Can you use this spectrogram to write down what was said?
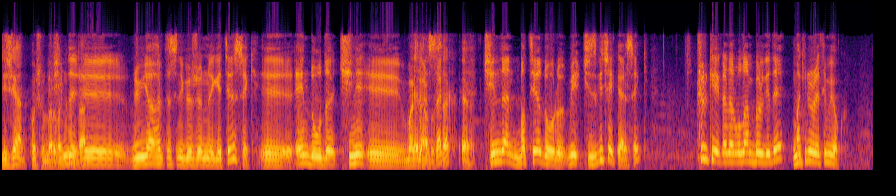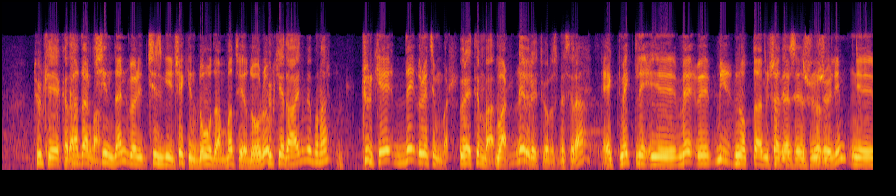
hijyen koşulları Şimdi bakımından. e, dünya haritasını göz önüne getirirsek e, en doğuda Çin'i e, bakarsak alırsak, evet. Çin'den batıya doğru bir çizgi çekersek Türkiye'ye kadar olan bölgede makine üretimi yok. Türkiye'ye kadar, kadar olan. Çin'den böyle çizgiyi çekin doğudan batıya doğru Türkiye dahil mi buna? Türkiye'de üretim var. Üretim var. Var, Ne evet. üretiyoruz mesela? Ekmekle e, ve, ve bir not daha müsaade Tabii, ederseniz şunu tabii. söyleyeyim. E,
